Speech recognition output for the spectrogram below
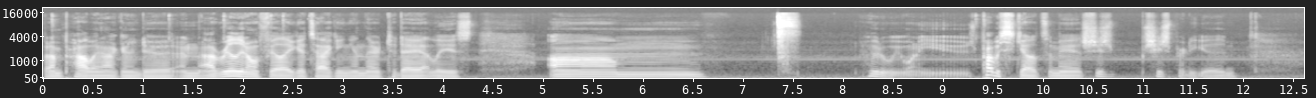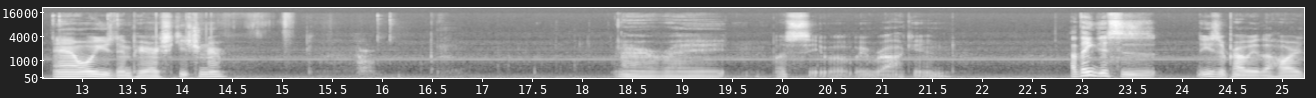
but I'm probably not gonna do it, and I really don't feel like attacking in there today at least. Um, who do we want to use? Probably Skeleton Man. She's she's pretty good, and we'll use the Imperial Executioner. Alright. Let's see what we rocking. I think this is these are probably the hard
